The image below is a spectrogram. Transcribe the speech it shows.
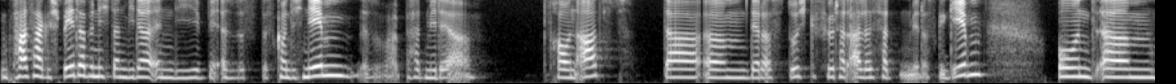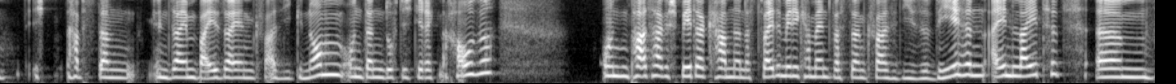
ein paar Tage später bin ich dann wieder in die, also das, das konnte ich nehmen, also hat mir der Frauenarzt da, ähm, der das durchgeführt hat, alles hat mir das gegeben. Und ähm, ich habe es dann in seinem Beisein quasi genommen und dann durfte ich direkt nach Hause. Und ein paar Tage später kam dann das zweite Medikament, was dann quasi diese Wehen einleitet. Ähm,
